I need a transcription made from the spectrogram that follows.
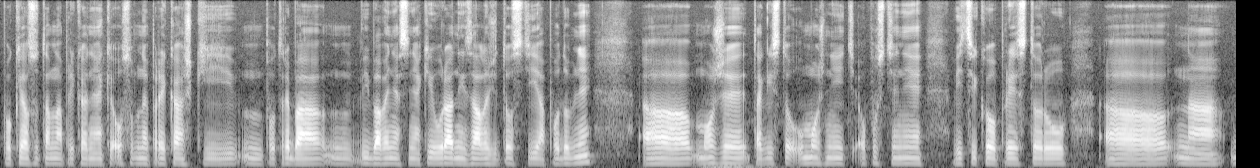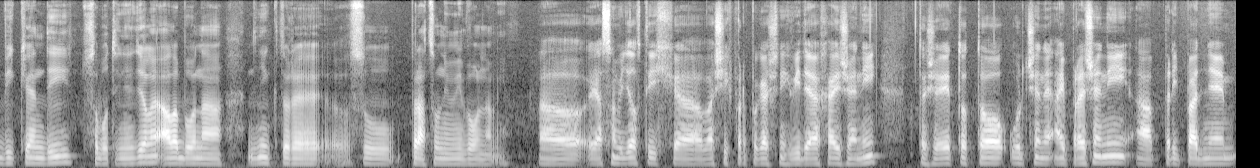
pokiaľ sú tam napríklad nejaké osobné prekážky, um, potreba um, vybavenia si nejakých úradných záležitostí a podobne, uh, môže takisto umožniť opustenie výcvikového priestoru uh, na víkendy, soboty, nedele, alebo na dni, ktoré sú pracovnými voľnami. Ja som videl v tých vašich propagačných videách aj ženy, Takže je toto určené aj pre ženy a prípadne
